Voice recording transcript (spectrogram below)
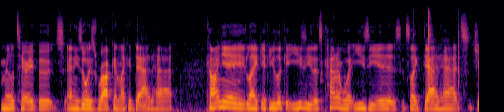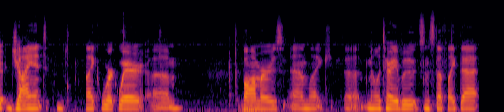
military boots. And he's always rocking like a dad hat. Kanye, like if you look at Yeezy, that's kind of what Yeezy is. It's like dad hats, gi- giant like workwear. Um, bombers and like uh, military boots and stuff like that.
